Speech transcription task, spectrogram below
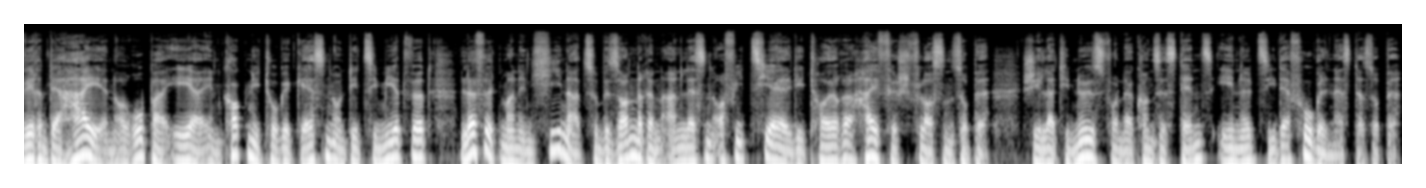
Während der Hai in Europa eher inkognito gegessen und dezimiert wird, löffelt man in China zu besonderen Anlässen offiziell die teure Haifischflossensuppe. Gelatinös von der Konsistenz ähnelt sie der Vogelnestersuppe.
